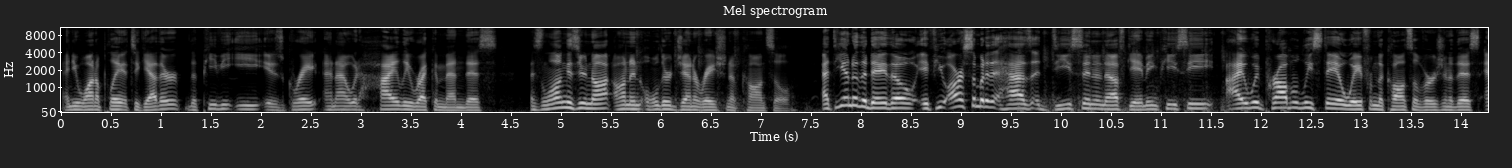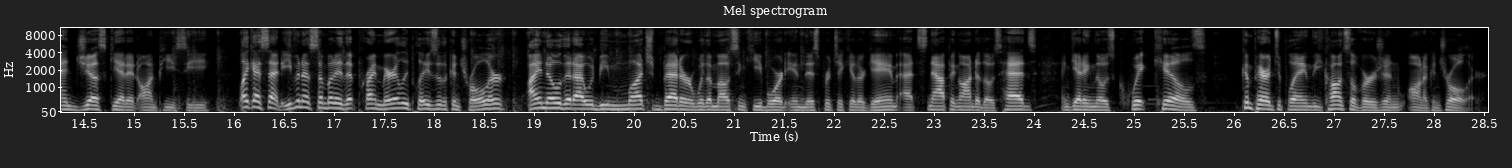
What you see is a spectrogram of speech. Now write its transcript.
and you want to play it together, the PvE is great and I would highly recommend this as long as you're not on an older generation of console. At the end of the day, though, if you are somebody that has a decent enough gaming PC, I would probably stay away from the console version of this and just get it on PC. Like I said, even as somebody that primarily plays with a controller, I know that I would be much better with a mouse and keyboard in this particular game at snapping onto those heads and getting those quick kills compared to playing the console version on a controller.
